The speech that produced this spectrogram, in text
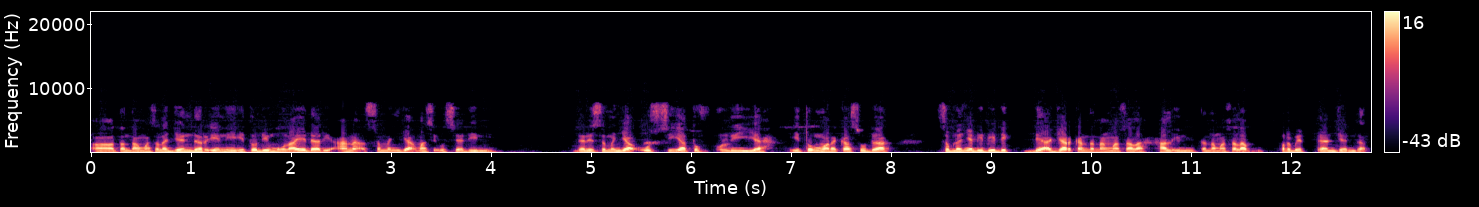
uh, tentang masalah gender ini itu dimulai dari anak semenjak masih usia dini. Dari semenjak usia tufuliyah itu mereka sudah sebenarnya dididik, diajarkan tentang masalah hal ini, tentang masalah perbedaan gender.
